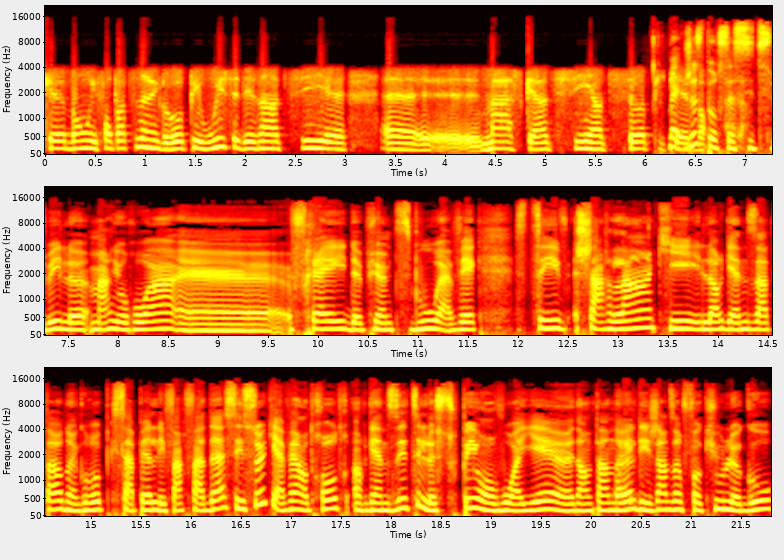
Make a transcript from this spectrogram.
que bon, ils font partie d'un groupe. Et oui, c'est des anti euh, euh masques, anti anti ça. Puis ben, juste pour se situer là, Mario Roy, euh, Frey depuis un petit bout avec Steve Charland, qui est l'organisateur d'un groupe qui s'appelle les Farfadas. C'est ceux qui avaient entre autres organisé, tu sais, le souper. On voyait euh, dans le temps de Noël des gens dire fuck you le go.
